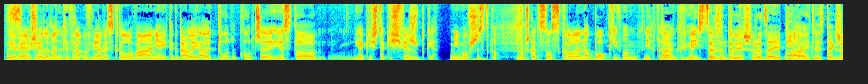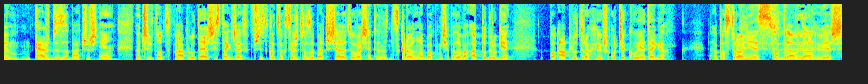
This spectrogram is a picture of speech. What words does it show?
pojawiają się Scroll, elementy w, ra- w miarę scrollowania i tak dalej, ale tu, kurczę, jest to jakieś takie świeżutkie, mimo wszystko. Na przykład są scrolle na boki w, w niektórych Tak, jak miejscach. prezentujesz rodzaje piwa Wow. i to jest tak, że każdy zobaczysz, nie? Znaczy no, w Apple'u też jest tak, że wszystko co chcesz to zobaczyć, ale tu właśnie ten scroll na bok mi się podoba, a po drugie po Apple'u trochę już oczekuję tego, a po stronie z, To prawda. y, wiesz,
